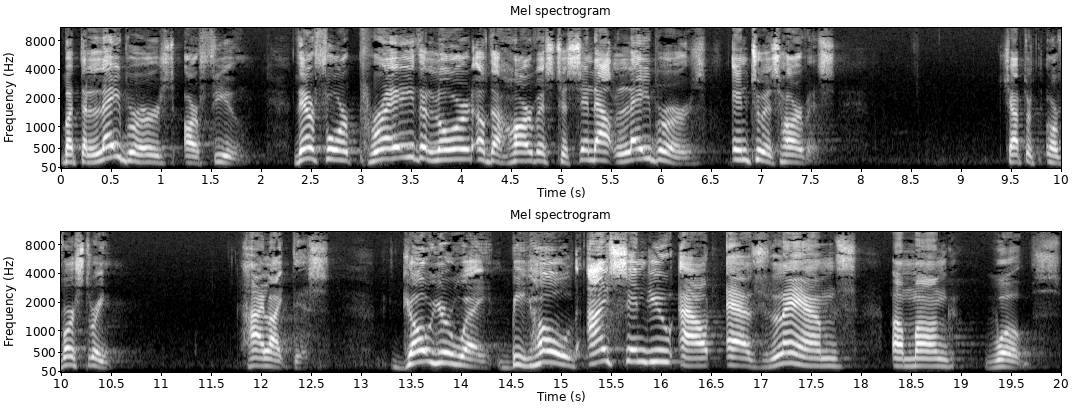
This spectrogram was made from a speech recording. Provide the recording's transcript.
but the laborers are few. Therefore, pray the Lord of the harvest to send out laborers into his harvest. Chapter or verse 3. Highlight this. Go your way. Behold, I send you out as lambs among wolves.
